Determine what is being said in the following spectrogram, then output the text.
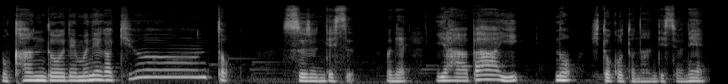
もう感動で胸がキューンとするんです。もうね「やばい」の一言なんですよね。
